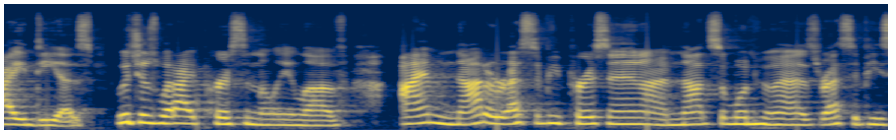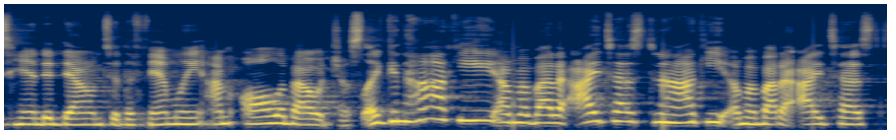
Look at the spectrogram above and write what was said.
ideas, which is what I personally love. I'm not a recipe person. I'm not someone who has recipes handed down to the family. I'm all about, just like in hockey, I'm about an eye test in hockey, I'm about an eye test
